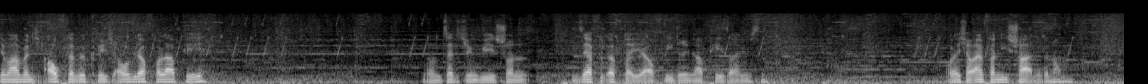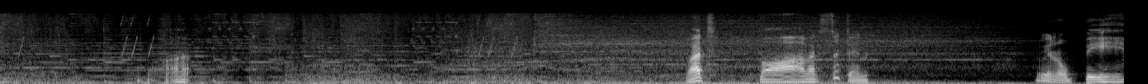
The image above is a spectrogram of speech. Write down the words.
Mal, wenn ich auf Level kriege ich auch wieder voll AP. Sonst hätte ich irgendwie schon sehr viel öfter hier auf niedrigen AP sein müssen. Oder ich habe einfach nie Schaden genommen. Was? Boah, was ist das denn? Wieder B.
